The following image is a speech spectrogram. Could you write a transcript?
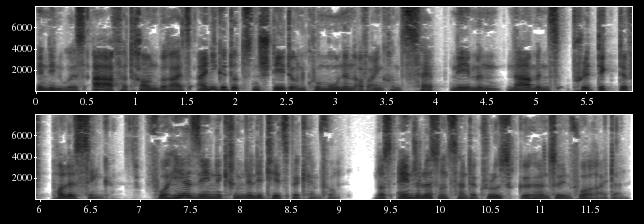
In den USA vertrauen bereits einige Dutzend Städte und Kommunen auf ein Konzept namens Predictive Policing, vorhersehende Kriminalitätsbekämpfung. Los Angeles und Santa Cruz gehören zu den Vorreitern.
